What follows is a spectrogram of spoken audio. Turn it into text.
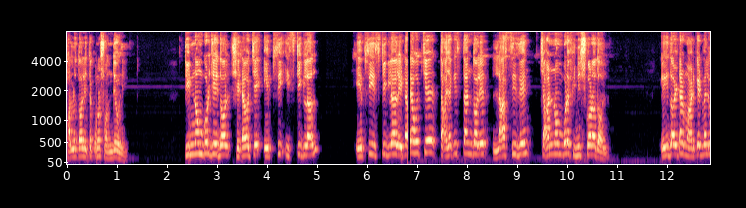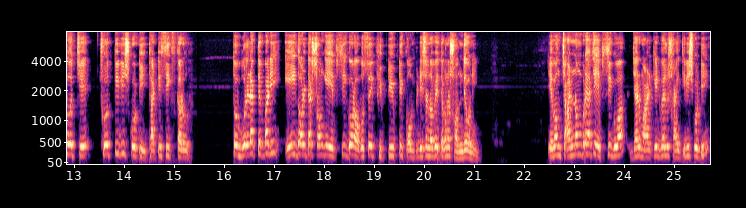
ভালো দল, এতে কোনো সন্দেহ নেই। তিন নম্বর যে দল, সেটা হচ্ছে এফসি ইস্টিকলাল এফসি ইস্টিকলাল এটা হচ্ছে তাজাকিস্তান দলের লাস্ট সিজন চার নম্বরে ফিনিশ করা দল। এই দলটার মার্কেট ভ্যালু হচ্ছে ছত্রিশ কোটি থার্টি সিক্স কারোর তো বলে রাখতে পারি, এই দলটার সঙ্গে এফসি গোর অবশ্যই ফিফটি ফিফটি কম্পিটিশন হবে, এতে কোনো সন্দেহ নেই। এবং চার নম্বরে আছে এফসি গোয়া যার মার্কেট ভ্যালু সাঁত্রিশ কোটি।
